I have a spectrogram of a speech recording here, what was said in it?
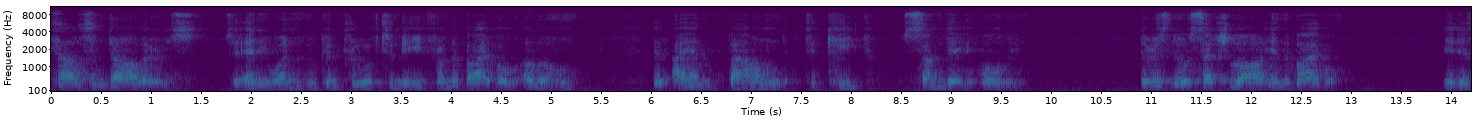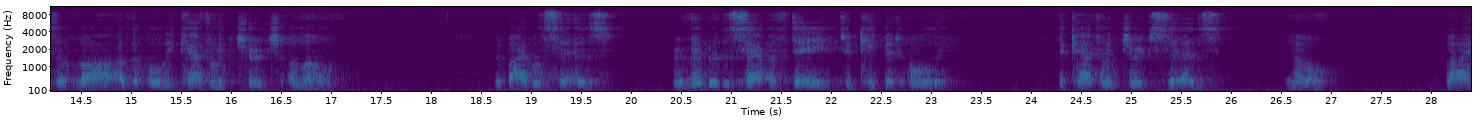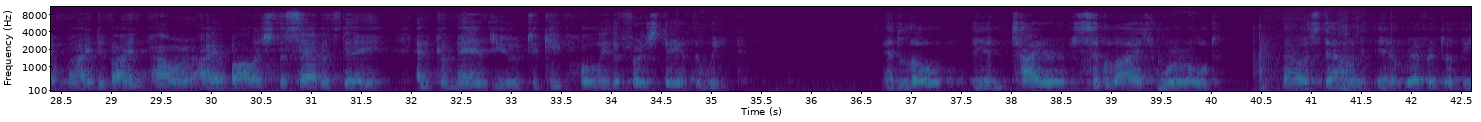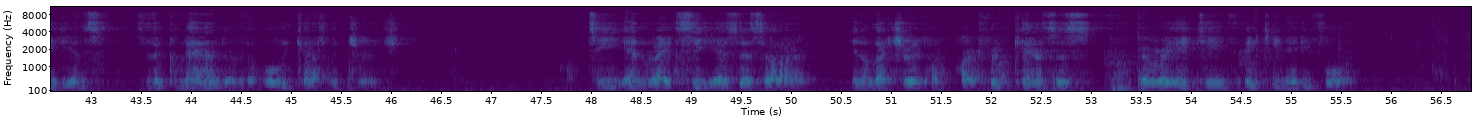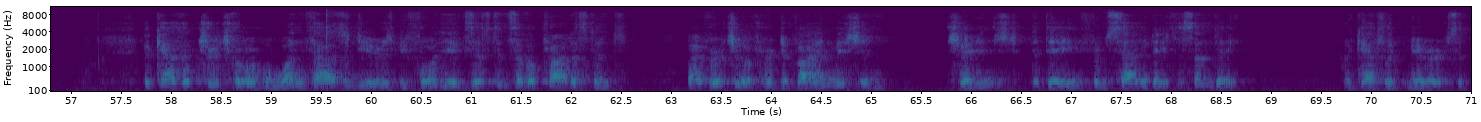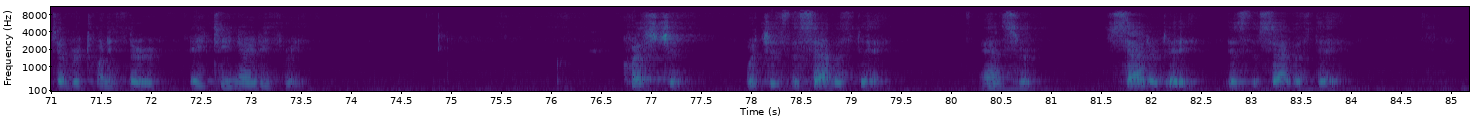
thousand dollars to anyone who can prove to me from the Bible alone that I am bound to keep Sunday holy. There is no such law in the Bible. It is a law of the Holy Catholic Church alone. The Bible says, remember the Sabbath day to keep it holy. The Catholic Church says, no, by my divine power, I abolish the Sabbath day and command you to keep holy the first day of the week. And lo, the entire civilized world bows down in a reverent obedience to the command of the Holy Catholic Church. T. N. Wright, CSSR, in a lecture at Hartford, Kansas, February 18, 1884. The Catholic Church for over 1,000 years before the existence of a Protestant, by virtue of her divine mission, changed the day from Saturday to Sunday. The Catholic Mirror, September 23, 1893. Question. Which is the Sabbath day? Answer. Saturday is the Sabbath day.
